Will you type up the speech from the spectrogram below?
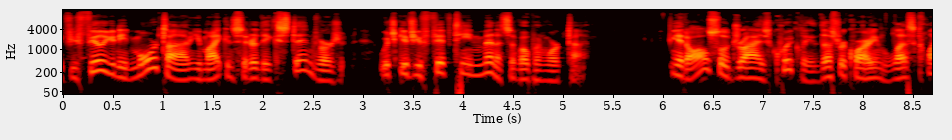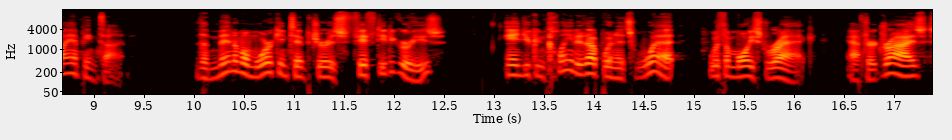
If you feel you need more time, you might consider the extend version, which gives you 15 minutes of open work time. It also dries quickly, thus requiring less clamping time. The minimum working temperature is 50 degrees, and you can clean it up when it's wet with a moist rag. After it dries,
